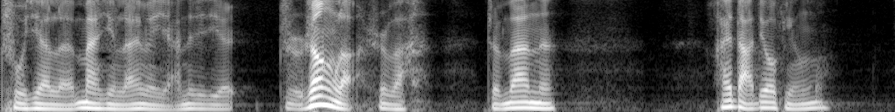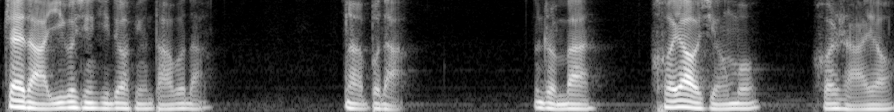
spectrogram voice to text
出现了慢性阑尾炎的这些指症了，是吧？怎么办呢？还打吊瓶吗？再打一个星期吊瓶，打不打？那不打，那怎么办？喝药行不？喝啥药？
